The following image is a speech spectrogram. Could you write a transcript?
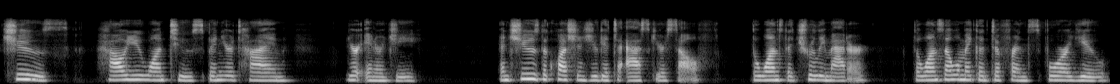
Choose how you want to spend your time, your energy, and choose the questions you get to ask yourself, the ones that truly matter, the ones that will make a difference for you,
